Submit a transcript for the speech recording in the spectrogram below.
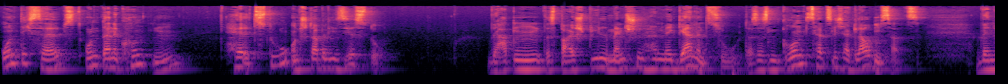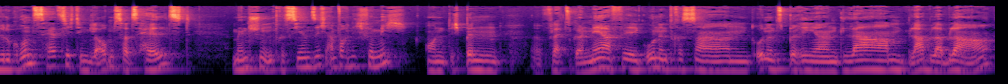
und dich selbst und deine Kunden hältst du und stabilisierst du? Wir hatten das Beispiel, Menschen hören mir gerne zu. Das ist ein grundsätzlicher Glaubenssatz. Wenn du grundsätzlich den Glaubenssatz hältst, Menschen interessieren sich einfach nicht für mich und ich bin äh, vielleicht sogar nervig, uninteressant, uninspirierend, lahm, bla bla bla,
